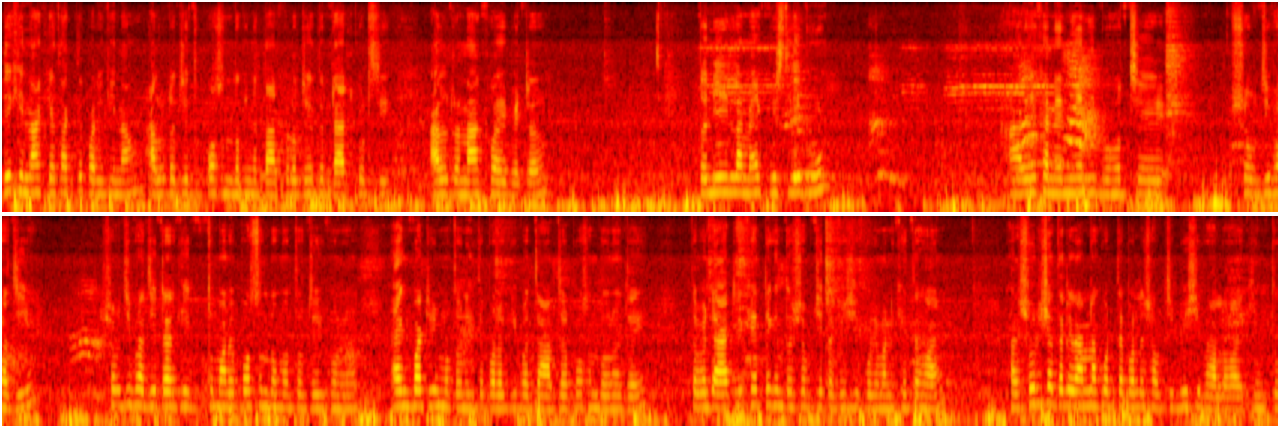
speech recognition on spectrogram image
দেখি না খেয়ে থাকতে পারি কি না আলুটা যেহেতু পছন্দ কিনা তারপরে যেহেতু ডায়েট করছি, আলুটা না খাওয়াই বেটার তো নিয়ে নিলাম এক পিস লেবু। আর এখানে নিয়ে নিব হচ্ছে সবজি ভাজি। সবজি ভাজিটা আর কি তোমার পছন্দ মতো যে কোনো এক বাটির মতো নিতে পারো কিংবা যার যার পছন্দ অনুযায়ী। তবে ডায়েটের ক্ষেত্রে কিন্তু সবজিটা বেশি পরিমাণে খেতে হয়। আর সরিষা তেলে রান্না করতে পারলে সবচেয়ে বেশি ভালো হয়, কিন্তু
